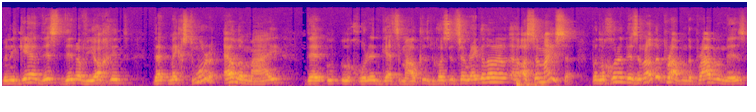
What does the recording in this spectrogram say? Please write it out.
But again, this din of Yochid that makes Tmura. Elamai, the Lechura gets Malchus because it's a regular uh, Asamaisa. But Lechura, there's another problem. The problem is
